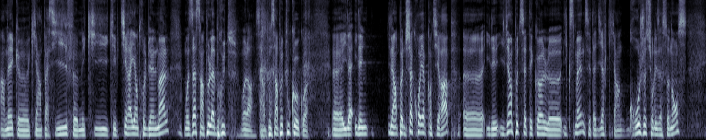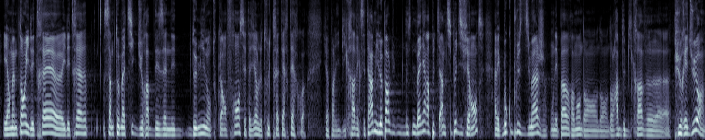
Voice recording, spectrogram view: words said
un mec euh, qui est un passif, euh, mais qui, qui est tiraillé entre le bien et le mal. Moi, ça, c'est un peu la brute. Voilà, c'est un peu, c'est un peu Touko, quoi. Euh, il a, il a une il a un punch incroyable quand il rappe. Euh, il, vient un peu de cette école euh, X-Men, c'est-à-dire qu'il y a un gros jeu sur les assonances. Et en même temps, il est très, euh, il est très symptomatique du rap des années 2000, en tout cas en France, c'est-à-dire le truc très terre-terre. Quoi. Il va parler de Bicrave, etc. Mais il le parle d'une manière un, petit peu différente, avec beaucoup plus d'images. On n'est pas vraiment dans, le rap de Bicrave pur et dur.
